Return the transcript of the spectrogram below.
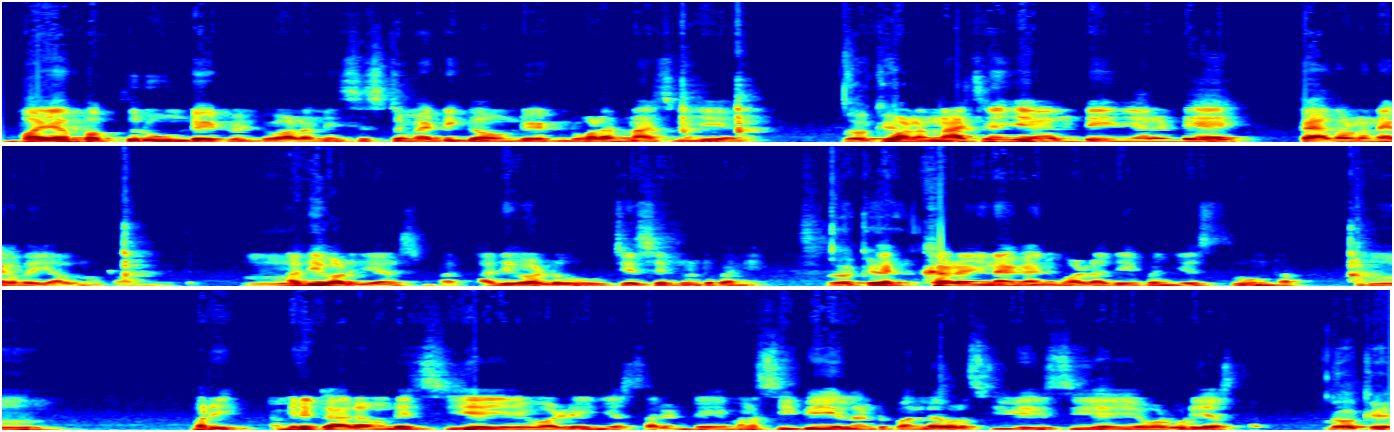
భయభక్తులు ఉండేటువంటి వాళ్ళని సిస్టమేటిక్గా ఉండేటువంటి వాళ్ళని నాశనం చేయాలి ఓకే వాళ్ళని నాశనం చేయాలంటే ఏం చేయాలంటే పేదవాళ్ళని ఎగదయ్యాలన్నమాట. అది వాళ్ళు చేయాల్సిన పని అది వాళ్ళు చేసేటువంటి పని ఎక్కడైనా కానీ వాళ్ళు అదే పని చేస్తూ ఉంటారు. మరి అమెరికాలో ఉండే సిఐఏ వాళ్ళు ఏం చేస్తారంటే మన సిబిఐ లాంటి పనులే వాళ్ళు సిఐ సిఐఏ వాళ్ళు కూడా చేస్తారు ఓకే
